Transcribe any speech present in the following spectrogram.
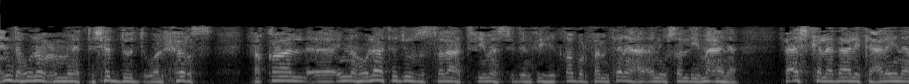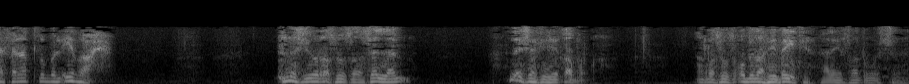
عنده نوع من التشدد والحرص فقال آه، إنه لا تجوز الصلاة في مسجد فيه قبر فامتنع أن يصلي معنا فأشكل ذلك علينا فنطلب الإيضاح. مسجد الرسول صلى الله عليه وسلم ليس فيه قبر. الرسول قبض في بيته عليه الصلاة والسلام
